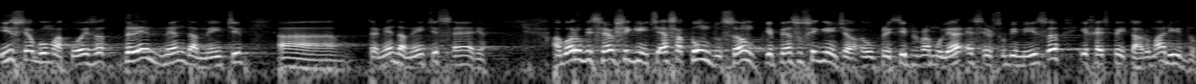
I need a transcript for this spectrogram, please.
Isso é alguma coisa tremendamente ah, tremendamente séria. Agora observe o seguinte, essa condução, porque pensa o seguinte, o princípio para a mulher é ser submissa e respeitar o marido.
